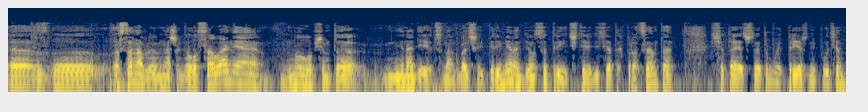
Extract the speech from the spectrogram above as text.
Э, э, Останавливаем наше голосование. Ну, в общем-то, не надеются на большие перемены. 93,4% считает, что это будет прежний Путин.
